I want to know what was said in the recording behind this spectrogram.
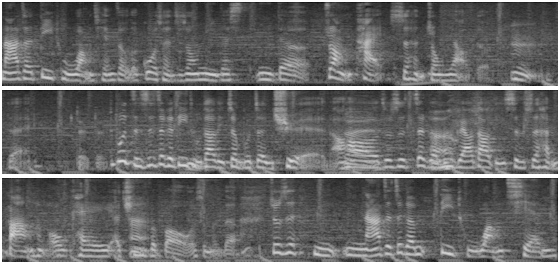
拿着地图往前走的过程之中，你的你的状态是很重要的。嗯，对，对对，不只是这个地图到底正不正确，然后就是这个目标到底是不是很棒、很 OK、achievable 什么的，就是你你拿着这个地图往前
